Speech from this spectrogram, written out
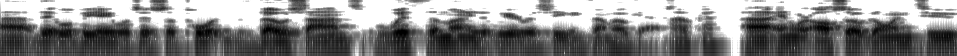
uh, that will be able to support those signs with the money that we are receiving from OCAST. Okay. Uh, and we're also going to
